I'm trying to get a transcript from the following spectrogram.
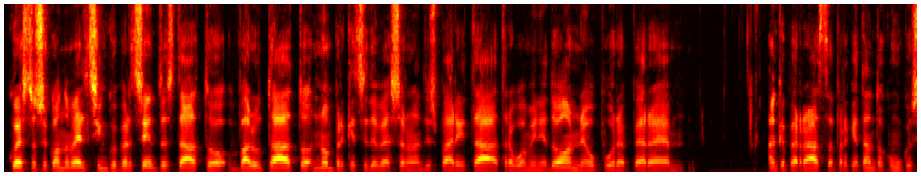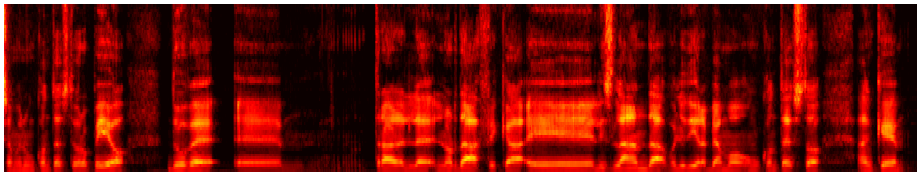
Questo secondo me il 5% è stato valutato non perché ci deve essere una disparità tra uomini e donne oppure per, eh, anche per razza, perché tanto comunque siamo in un contesto europeo dove eh, tra il Nord Africa e l'Islanda, voglio dire, abbiamo un contesto anche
